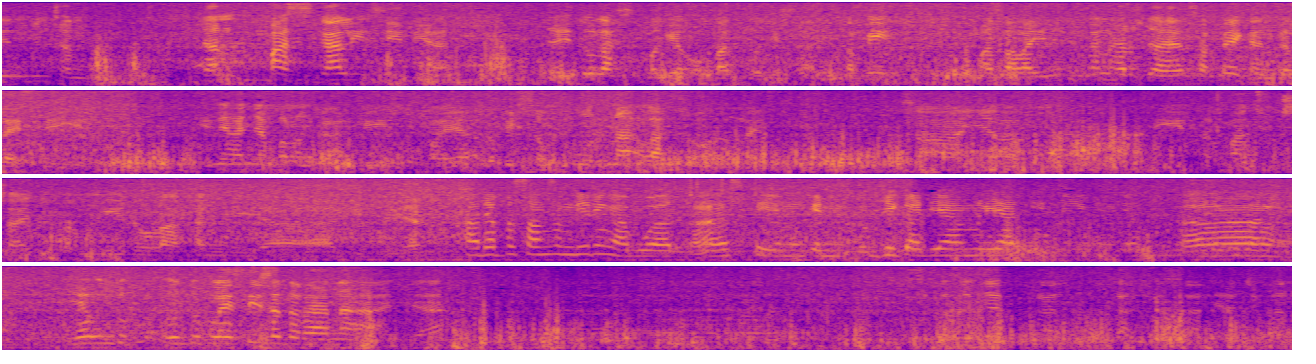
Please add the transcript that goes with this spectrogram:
Elin Vincent dan pas sekali sih dia ya itulah sebagai obat bagi saya tapi masalah ini kan harus saya sampaikan ke Lesti gitu ini hanya melengkapi supaya lebih sempurna lah soal Lesti saya di termasuk saya juga mengidolakan dia gitu ya ada pesan sendiri nggak buat Hah? Lesti mungkin jika dia melihat ini mungkin pesannya? ya untuk untuk Lesti sederhana aja. Eh, sebetulnya bukan bukan pesan ya, cuman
